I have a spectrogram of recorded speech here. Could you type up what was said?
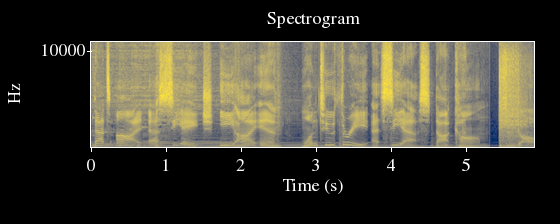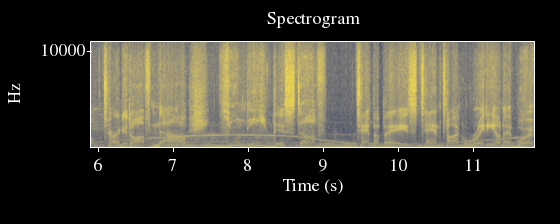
That's I S C H E I N 123 at cs.com. Don't turn it off now. You need this stuff. Tampa Bay's Tan Talk Radio Network.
